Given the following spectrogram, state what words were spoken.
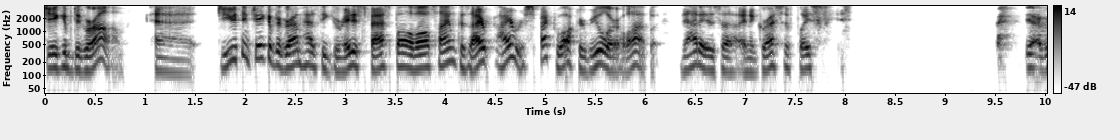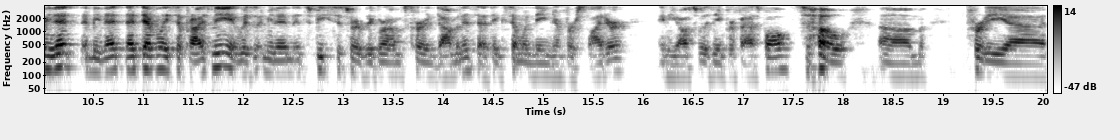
Jacob DeGrom. Uh, do you think Jacob DeGrom has the greatest fastball of all time? Because I, I respect Walker Buehler a lot, but that is uh, an aggressive placement. Yeah, I mean that. I mean that. That definitely surprised me. It was. I mean, it, it speaks to sort of Degrom's current dominance. I think someone named him for slider, and he also was named for fastball. So, um, pretty, uh,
